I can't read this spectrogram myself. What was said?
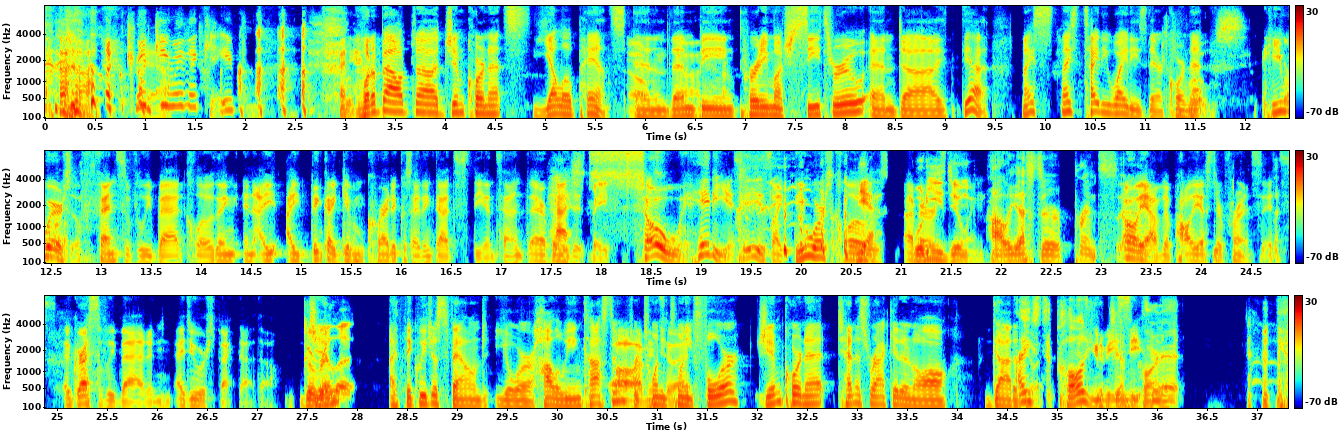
Cookie Yeah. with a cape. what about uh, Jim Cornette's yellow pants Oh and them God. being pretty much see through? And uh, yeah, nice, nice tidy whiteys there, Cornette. Gross. He wears offensively bad clothing, and I, I think I give him credit because I think that's the intent there. But Has it to so hideous. It is like the worst clothes. I've What are you seen. doing? Polyester prints. Oh yeah, the polyester prints. It's aggressively bad, and I do respect that though. Gorilla. I think we just found your Halloween costume Oh, for I'm 2024. Jim Cornette, tennis racket and all. Got to I used it. to call It's you gonna be Jim. Cornette.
